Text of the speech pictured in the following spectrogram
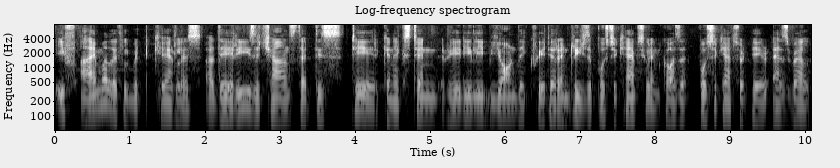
if I'm a little bit careless, uh, there is a chance that this tear can extend radially beyond the equator and reach the posterior capsule and cause a posterior capsular tear as well.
